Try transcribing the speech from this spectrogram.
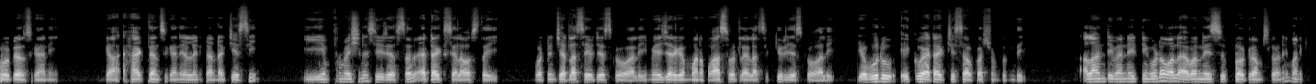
ప్రోగ్రామ్స్ కానీ హ్యాక్థాన్స్ కానీ అలాంటి కండక్ట్ చేసి ఈ ఇన్ఫర్మేషన్ షేర్ చేస్తారు. అటాక్స్ ఎలా వస్తాయి? వాటి నుంచి ఎట్లా సేవ్ చేసుకోవాలి? మేజర్గా మన పాస్వర్డ్లు ఎలా సెక్యూర్ చేసుకోవాలి? ఎవరు ఎక్కువ అటాక్ చేసే అవకాశం ఉంటుంది? అలాంటివన్నిటిని కూడా వాళ్ళు అవేర్నెస్ ప్రోగ్రామ్స్ మనకి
